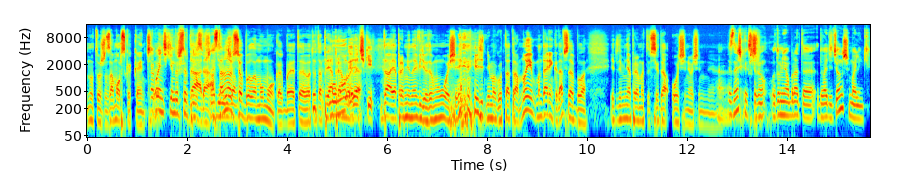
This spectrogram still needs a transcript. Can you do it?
ну, тоже заморская какая-нибудь. Какой-нибудь киндер-сюрприз. Да, да. Остальное лежал. все было муму, как бы это вот это прям, прям Муму и рачки. Да, я прям ненавидел это муму очень, видеть не могу татрам. Ну и мандаринка, да, всегда была. И для меня прям это всегда очень-очень. э, Ты знаешь, как скажу, вот у меня у брата два детеныша маленьких,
